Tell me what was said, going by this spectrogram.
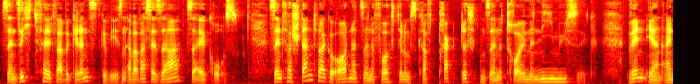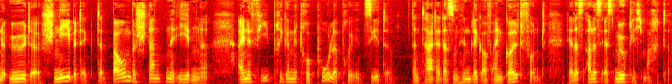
Sein Sichtfeld war begrenzt gewesen, aber was er sah, sah er groß. Sein Verstand war geordnet, seine Vorstellungskraft praktisch und seine Träume nie müßig. Wenn er an eine öde, schneebedeckte, baumbestandene Ebene eine fiebrige Metropole projizierte, dann tat er das im Hinblick auf einen Goldfund, der das alles erst möglich machte.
